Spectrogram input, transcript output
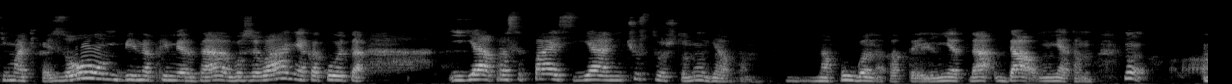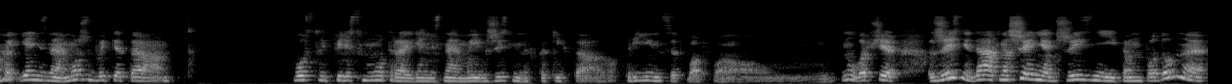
тематикой зомби, например, да, выживание какое-то. И я просыпаюсь, я не чувствую, что, ну, я там напугана как-то или нет, да, да, у меня там, ну, я не знаю, может быть, это после пересмотра, я не знаю, моих жизненных каких-то принципов, э, ну, вообще жизни, да, отношения к жизни и тому подобное,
